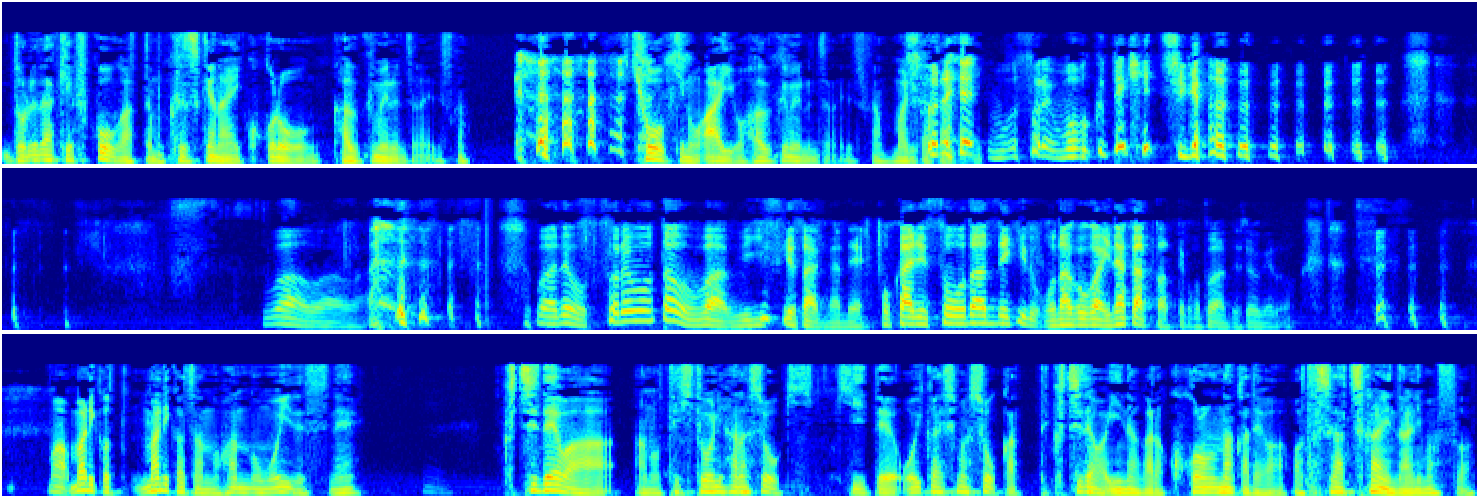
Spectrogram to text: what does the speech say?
どれだけ不幸があってもくじけない心を育めるんじゃないですか。狂気の愛を育めるんじゃないですか、マリカさん。それ、それ目的違う。まあまあまあ。まあでも、それも多分まあ、右助さんがね、他に相談できる女子がいなかったってことなんでしょうけど。まあ、マリコ、マリカちゃんの反応もいいですね。うん、口では、あの、適当に話を聞いて追い返しましょうかって口では言いながら、心の中では、私が力になりますわっ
